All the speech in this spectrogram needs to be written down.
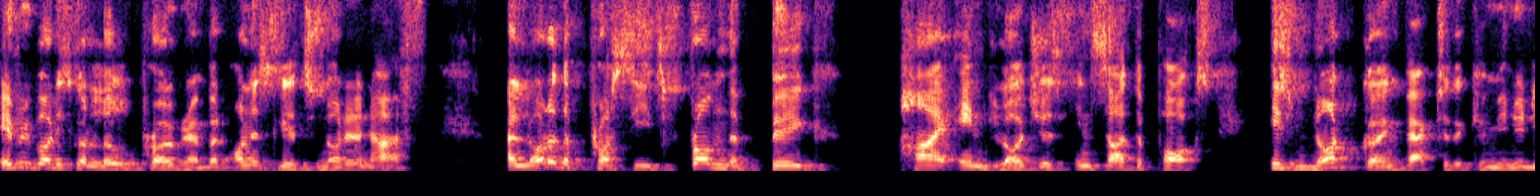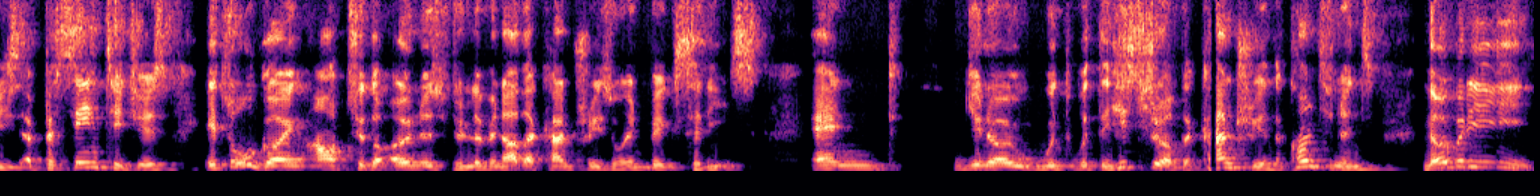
Everybody's got a little program, but honestly, it's not enough. A lot of the proceeds from the big high end lodges inside the parks is not going back to the communities. A percentage is, it's all going out to the owners who live in other countries or in big cities. And you know, with, with the history of the country and the continent, nobody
